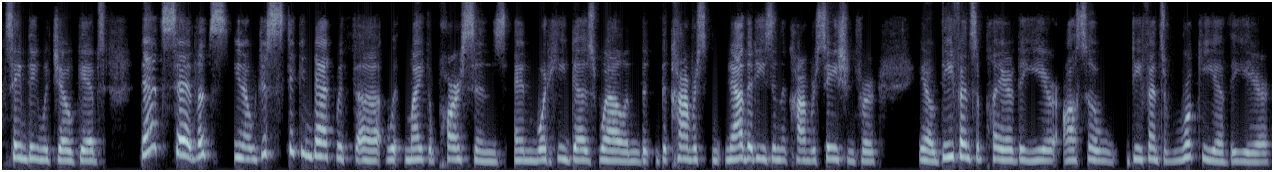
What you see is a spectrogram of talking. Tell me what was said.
Same thing with Joe Gibbs. That said, let's, you know, just sticking back with uh, with Micah Parsons and what he does well and the, the converse now that he's in the conversation for, you know, defensive player of the year, also defensive rookie of the year.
